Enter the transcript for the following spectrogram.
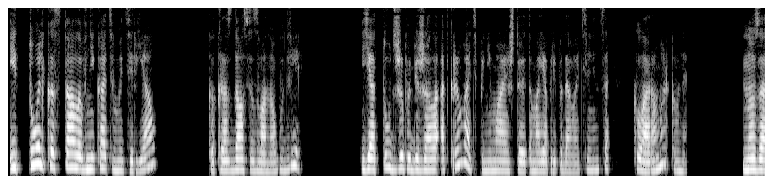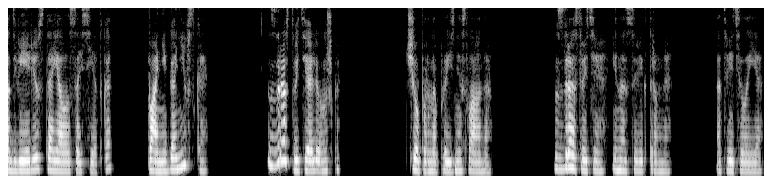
И только стала вникать в материал, как раздался звонок в дверь. Я тут же побежала открывать, понимая, что это моя преподавательница Клара Марковна. Но за дверью стояла соседка, пани Ганевская. «Здравствуйте, Аленушка», — чопорно произнесла она. «Здравствуйте, Инесса Викторовна», — ответила я.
